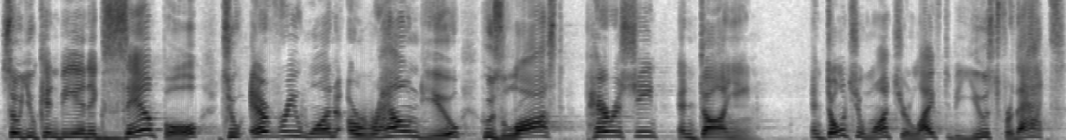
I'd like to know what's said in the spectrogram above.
so you can be an example to everyone around you who's lost, perishing, and dying. And don't you want your life to be used for that?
